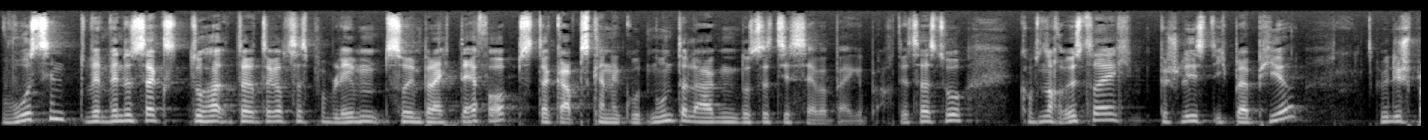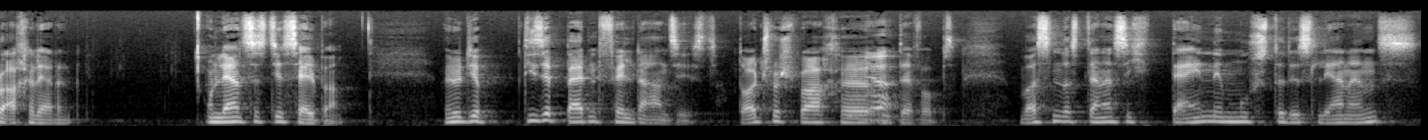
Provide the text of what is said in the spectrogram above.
wo sind, wenn, wenn du sagst, du, da, da gab es das Problem so im Bereich DevOps, da gab es keine guten Unterlagen, du hast es dir selber beigebracht. Jetzt hast du, kommst nach Österreich, beschließt, ich bleibe hier, will die Sprache lernen und lernst es dir selber. Wenn du dir diese beiden Felder ansiehst, deutsche Sprache ja. und DevOps, was sind aus deiner Sicht deine Muster des Lernens,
